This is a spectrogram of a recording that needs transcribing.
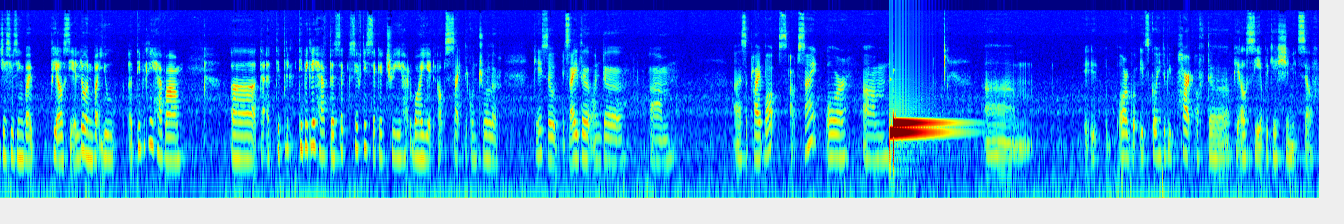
just using by PLC alone but you uh, typically have a uh, typically, typically have the safety circuitry hardwired outside the controller okay? So it's either on the um, uh, supply box outside or um, um, it, or go it's going to be part of the PLC application itself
